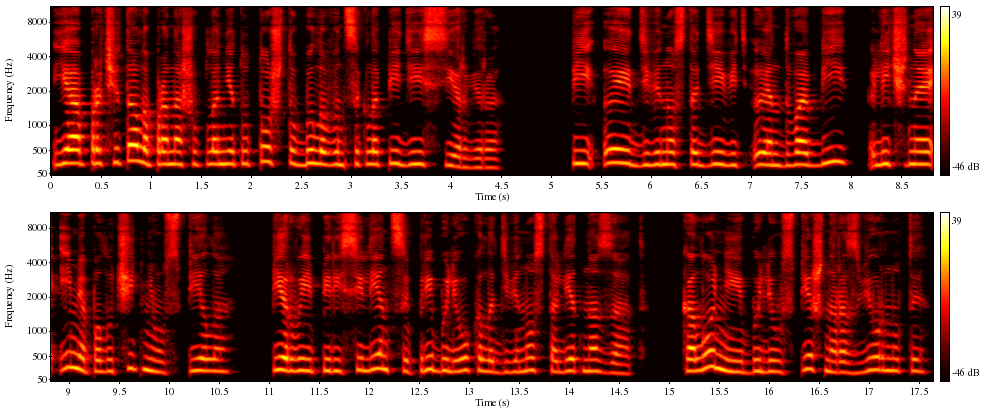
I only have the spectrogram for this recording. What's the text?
Я прочитала про нашу планету то, что было в энциклопедии сервера. PA99N2B личное имя получить не успела. Первые переселенцы прибыли около 90 лет назад. Колонии были успешно развернуты,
